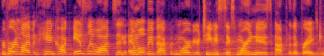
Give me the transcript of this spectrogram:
Reporting live in Hancock, Ansley Watson, and we'll be back with more of your TV6 Morning News after the break.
